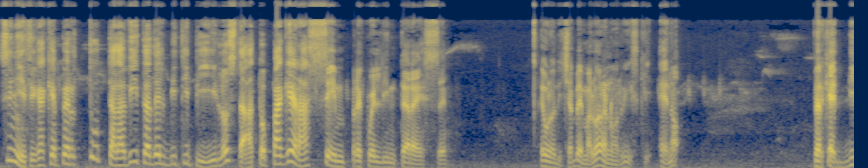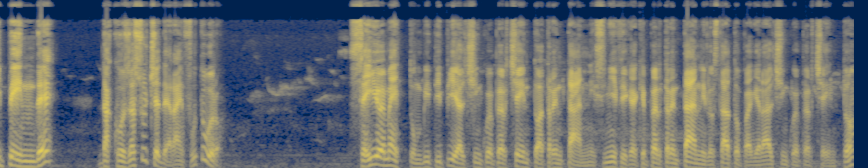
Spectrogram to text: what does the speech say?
significa che per tutta la vita del BTP lo Stato pagherà sempre quell'interesse. E uno dice, beh, ma allora non rischi. Eh no, perché dipende da cosa succederà in futuro. Se io emetto un BTP al 5% a 30 anni, significa che per 30 anni lo Stato pagherà il 5%,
